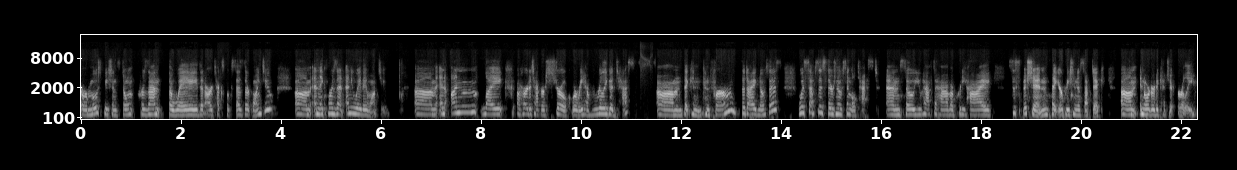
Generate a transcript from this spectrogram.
or most patients don't present the way that our textbook says they're going to, um, and they can present any way they want to. Um, and unlike a heart attack or stroke, where we have really good tests um, that can confirm the diagnosis. With sepsis, there's no single test. And so you have to have a pretty high suspicion that your patient is septic um, in order to catch it early.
